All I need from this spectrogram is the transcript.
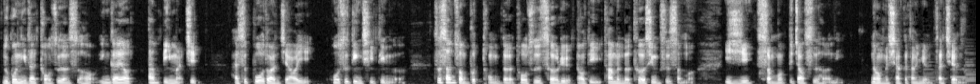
如果你在投资的时候，应该要单笔买进，还是波段交易，或是定期定额，这三种不同的投资策略，到底它们的特性是什么，以及什么比较适合你？那我们下个单元再见了。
